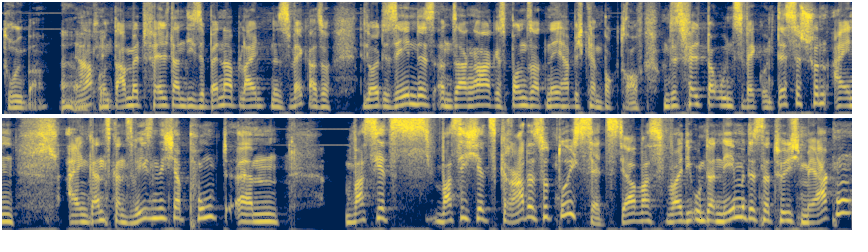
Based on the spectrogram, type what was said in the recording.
drüber. Ah, ja, und damit fällt dann diese Banner Blindness weg. Also die Leute sehen das und sagen, ah, gesponsert, nee, habe ich keinen Bock drauf. Und das fällt bei uns weg. Und das ist schon ein, ein ganz, ganz wesentlicher Punkt. Ähm, was jetzt, was sich jetzt gerade so durchsetzt, ja, was, weil die Unternehmen das natürlich merken.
